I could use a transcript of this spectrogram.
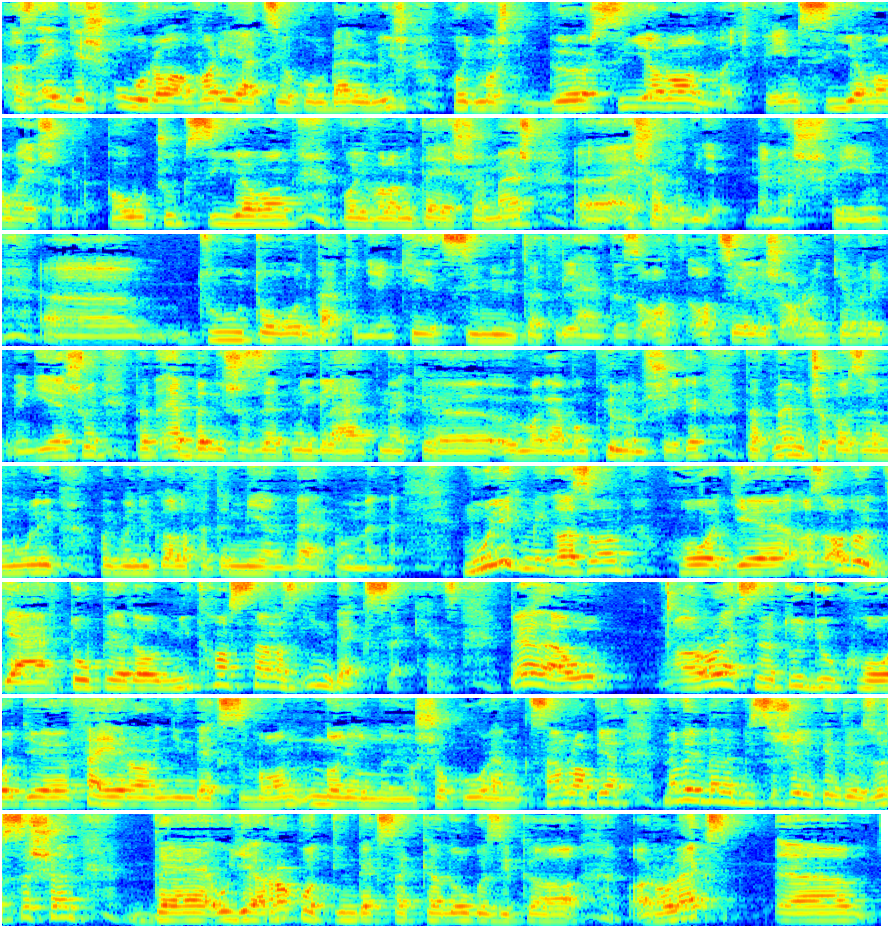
az egyes óra variációkon belül is, hogy most bőrszíja van, vagy fémszíja van, vagy esetleg kaucsuk szíja van, vagy valami teljesen más, esetleg ugye nemes fém, tehát hogy ilyen kétszínű, tehát lehet ez acél és arany keverék, még ilyesmi, tehát ebben is azért még lehetnek önmagában különbségek, tehát nem csak azon múlik, hogy mondjuk alapvetően milyen verk van benne. Múlik még azon, hogy az adott gyártó például mit használ az indexekhez. Például a Rolexnél tudjuk, hogy fehér arany index van nagyon-nagyon sok órának a számlapján. Nem vagyok benne biztos egyébként, hogy az összesen, de ugye rakott indexekkel dolgozik a, a Rolex,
